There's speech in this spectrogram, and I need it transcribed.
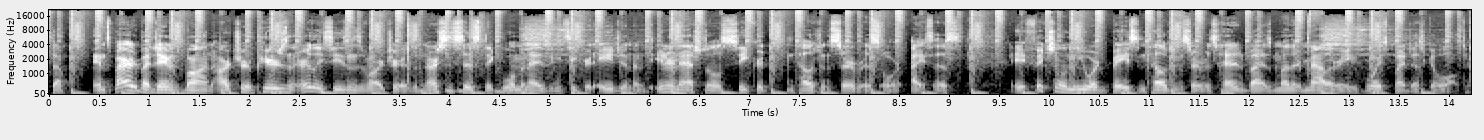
So, inspired by James Bond, Archer appears in the early seasons of Archer as a narcissistic, womanizing secret agent of the International Secret Intelligence Service, or ISIS, a fictional New York based intelligence service headed by his mother Mallory, voiced by Jessica Walter.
